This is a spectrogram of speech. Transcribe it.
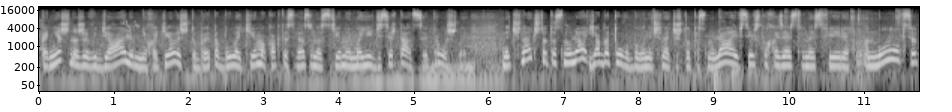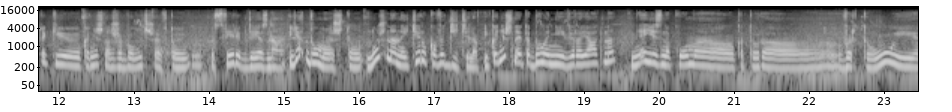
Конечно же, в идеале мне хотелось, чтобы это была тема как-то связана с темой моей диссертации прошлой. Начинать что-то с нуля, я готова была начинать что-то с нуля и в сельскохозяйственной сфере. Но все-таки, конечно же, бы лучше в той сфере, где я знаю. Я думаю, что нужно найти руководителя. И, конечно, это было невероятно. У меня есть знакомая, которая в РТУ, и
